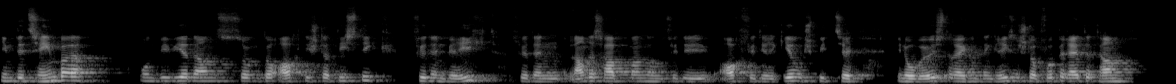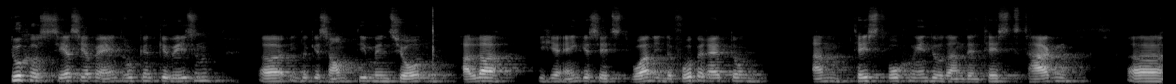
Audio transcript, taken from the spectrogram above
im Dezember und wie wir dann sagen, da auch die Statistik für den Bericht, für den Landeshauptmann und für die, auch für die Regierungsspitze in Oberösterreich und den Krisenstab vorbereitet haben, durchaus sehr, sehr beeindruckend gewesen äh, in der Gesamtdimension aller, die hier eingesetzt waren in der Vorbereitung am Testwochenende oder an den Testtagen, äh,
